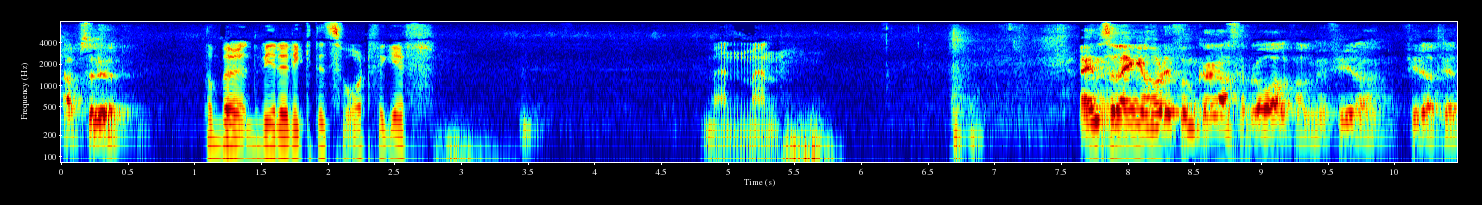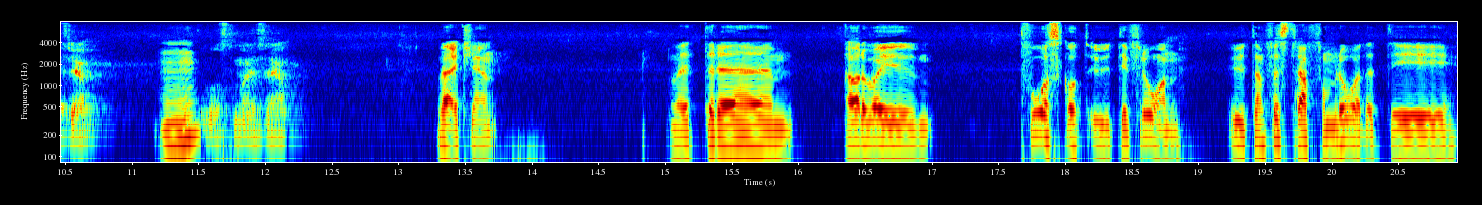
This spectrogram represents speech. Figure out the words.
Absolut. Då blir det riktigt svårt för GIF. Men, men. än så länge har det funkat ganska bra i alla fall med 4-3-3. Mm, Det måste man ju säga. verkligen. Vad heter det? Ja, det var ju två skott utifrån, utanför straffområdet i,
